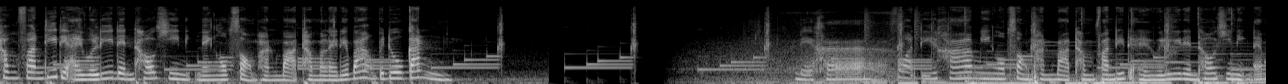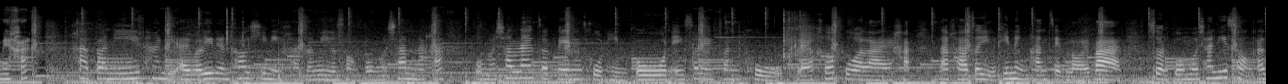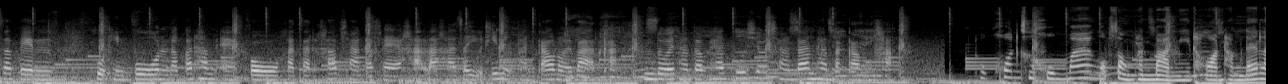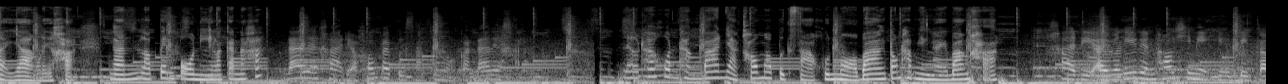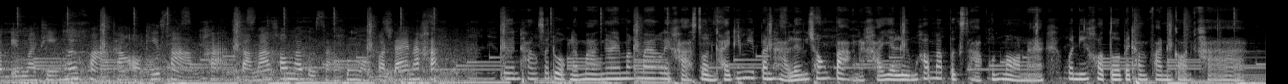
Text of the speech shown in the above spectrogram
ทำฟันที่ The Ivory Dental Clinic ในงบ 2,000 บาททำอะไรได้บ้างไปดูกัน ดีค่ะ สวัสดีค่ะ มีงบ 2,000 บาททำฟันที่ The Ivory Dental Clinic ได้ไหมคะ ค่ะ ตอนนี้ทาง The Ivory Dental Clinic ค่ะ จะมีอยู่ 2 โปรโมชั่นนะคะ โปรโมชั่นแรกจะเป็นขูดหินปูน เอ็กซเรย์ฟันขูด และเคลือบฟัวลายค่ะ ราคาจะอยู่ที่ 1,700 บาท ส่วนโปรโมชั่นที่ 2 ก็จะเป็นขูดหินปูน แล้วก็ทำแอร์โฟค่ะจัดคราบชากาแฟค่ะ ราคาจะอยู่ที่ 1,900 บาทค่ะ โดยทันตแพทย์ผู้เชี่ยวชาญด้านทันตกรรมค่ะทุกคนคือคุ้มมากงบ 2,000 บาทมีทอนทำได้หลายอย่างเลยค่ะ งั้นรับเป็นโปรนี้แล้วกันนะคะ ได้เลยค่ะ เดี๋ยวเข้าไปปรึกษาคุณหมอก่อน ทางบ้านอยากเข้ามาปรึกษาคุณหมอบ้าง ต้องทำยังไงบ้างคะ ค่ะ The Ivory Dental Clinic อยู่ติดกับ MRT ห้วยขวางทางออกที่ 3 ค่ะ สามารถเข้ามาปรึกษาคุณหมอก่อนได้นะคะ เดินทางสะดวกและมาง่ายมาก ๆ เลยค่ะ ส่วนใครที่มีปัญหาเรื่องช่องปากนะคะ อย่าลืมเข้ามาปรึกษาคุณหมอนะ วันนี้ขอตัวไปทำฟันก่อนค่ะ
